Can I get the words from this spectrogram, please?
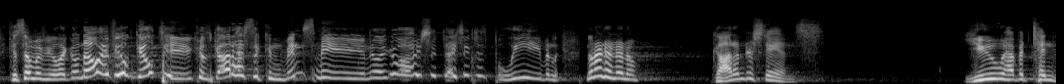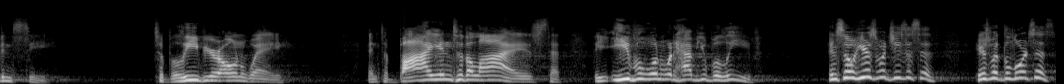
because some of you are like, oh, now I feel guilty because God has to convince me. And you're like, oh, I should, I should just believe. And no, no, no, no, no. God understands. You have a tendency to believe your own way and to buy into the lies that the evil one would have you believe. And so here's what Jesus says. Here's what the Lord says.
